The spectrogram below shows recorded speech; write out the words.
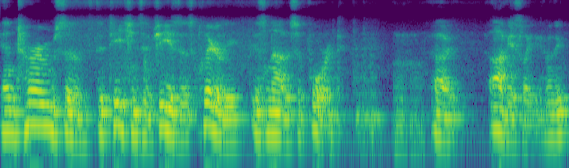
in terms of the teachings of Jesus, clearly is not a support. Uh, obviously, the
